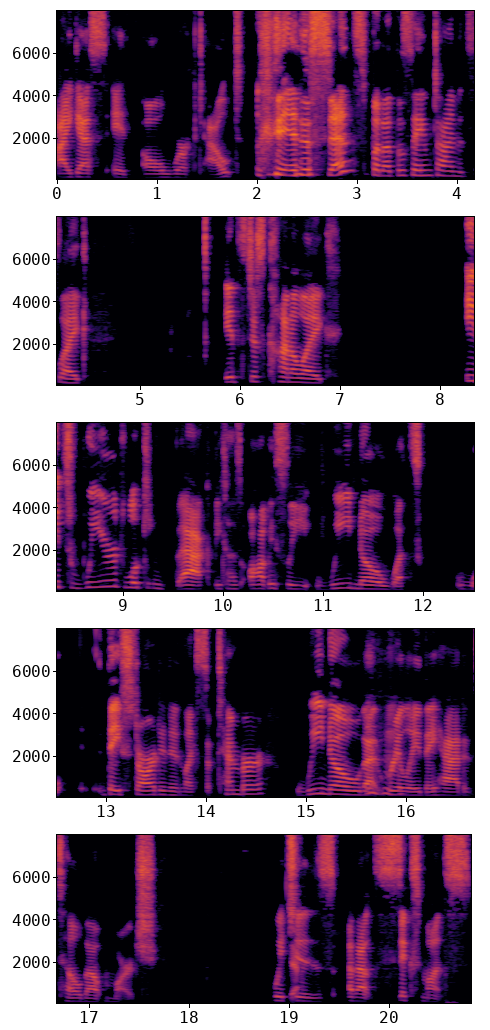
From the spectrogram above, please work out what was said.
i guess it all worked out in a sense but at the same time it's like it's just kind of like it's weird looking back because obviously we know what's wh- they started in like September. We know that Mhm. really they had until about March, which Yeah. is about 6 months.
